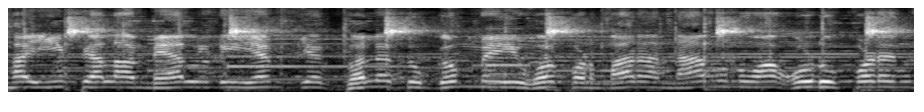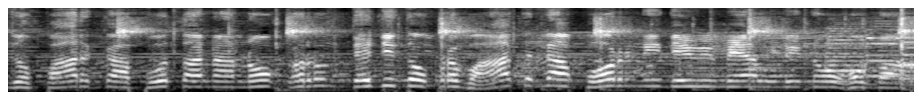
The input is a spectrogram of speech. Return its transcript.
થાય એ પેલા મેલડી એમ કે, ભલે તું ગમે એ હોય, પણ મારા નામનું આંખોડું પડે ને જો પારકા પોતાના નો કરું ને તેથી તો પ્રભાતના હાથના મેલડી નો પોરની દેવી મેલડી નો હોબા.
